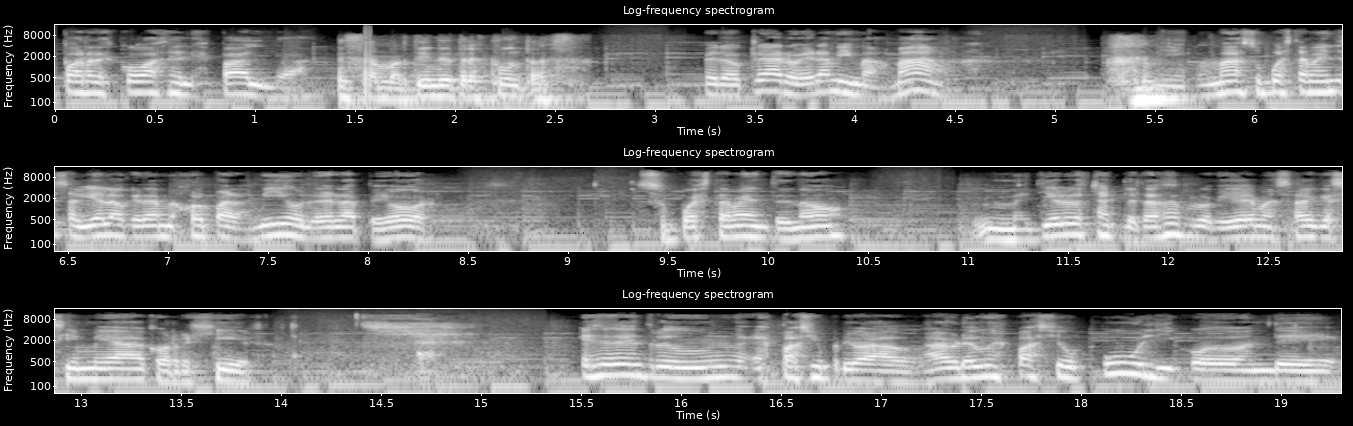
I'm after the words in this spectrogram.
par de escobas en la espalda. El San Martín de tres puntas. Pero claro, era mi mamá. Mi mamá supuestamente sabía lo que era mejor para mí o lo era peor. Supuestamente, ¿no? Me metieron los chancletazos porque ella pensaba que así me iba a corregir. Ese es dentro de un espacio privado. Abre un espacio público donde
